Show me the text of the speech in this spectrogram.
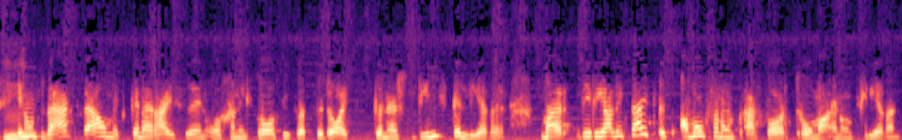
hmm. en ons werk wel met kinderhuise en organisasies wat vir daai kinders dienste lewer. Maar die realiteit is almal van ons ervaar trauma in ons lewens.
